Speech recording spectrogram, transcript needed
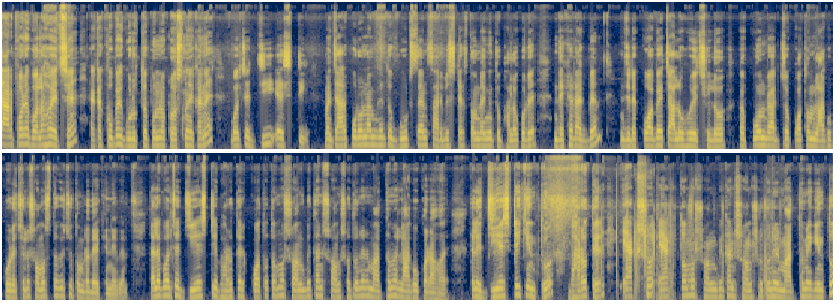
তারপরে বলা হয়েছে একটা খুবই গুরুত্বপূর্ণ প্রশ্ন এখানে বলছে জিএসটি যার পুরো নাম কিন্তু গুডস অ্যান্ড সার্ভিস ট্যাক্স তোমরা কিন্তু ভালো করে দেখে রাখবে যেটা কবে চালু হয়েছিল, কোন রাজ্য প্রথম লাগু করেছিল, সমস্ত কিছু তোমরা দেখে নেবে। তাহলে বলছে জিএসটি ভারতের কততম সংবিধান সংশোধনের মাধ্যমে লাগু করা হয়? তাহলে জিএসটি কিন্তু ভারতের একশো একতম সংবিধান সংশোধনের মাধ্যমে কিন্তু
